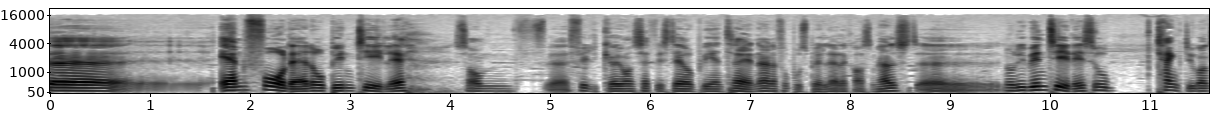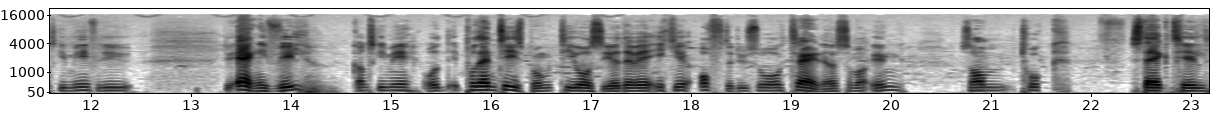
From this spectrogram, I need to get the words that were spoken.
uh, en fordel å begynne tidlig som uh, fylke, uansett hvis det er å bli en trener eller fotballspiller eller hva som helst. Uh, når du begynner tidlig, så tenker du ganske mye. fordi du egentlig vil ganske mye. Og på den tidspunkt, ti år siden, det var ikke ofte du så trenere som var ung, som tok steg til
